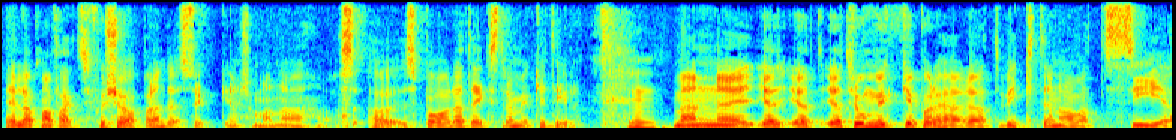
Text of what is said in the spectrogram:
eller att man faktiskt får köpa den där cykeln som man har sparat extra mycket till. Mm. Men eh, jag, jag, jag, tror mycket på det här att vikten av att se, eh,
